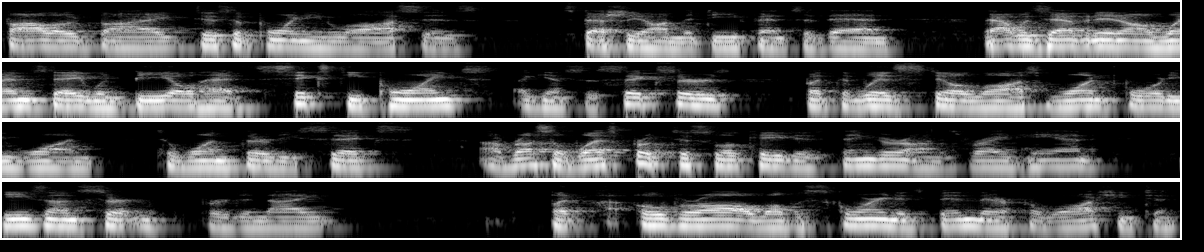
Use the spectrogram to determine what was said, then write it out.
followed by disappointing losses, especially on the defensive end. That was evident on Wednesday when Beal had 60 points against the Sixers but the Wiz still lost 141 to 136. Uh, Russell Westbrook dislocated his finger on his right hand. He's uncertain for tonight. But uh, overall, while the scoring has been there for Washington,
